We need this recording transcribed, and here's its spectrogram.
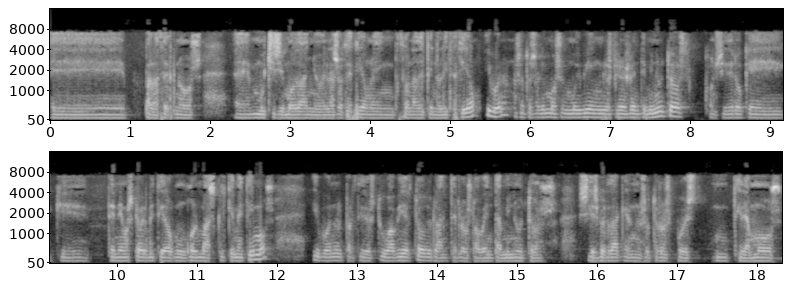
eh, para hacernos eh, muchísimo daño en la asociación en zona de finalización. Y bueno, nosotros salimos muy bien en los primeros 20 minutos, considero que, que teníamos que haber metido algún gol más que el que metimos y bueno, el partido estuvo abierto durante los 90 minutos. Si es verdad que nosotros pues tiramos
